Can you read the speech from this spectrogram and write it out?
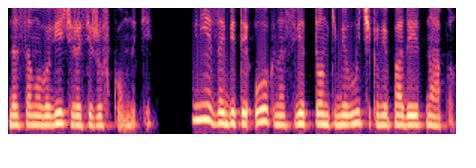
До самого вечера сижу в комнате. В ней забиты окна, свет тонкими лучиками падает на пол.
